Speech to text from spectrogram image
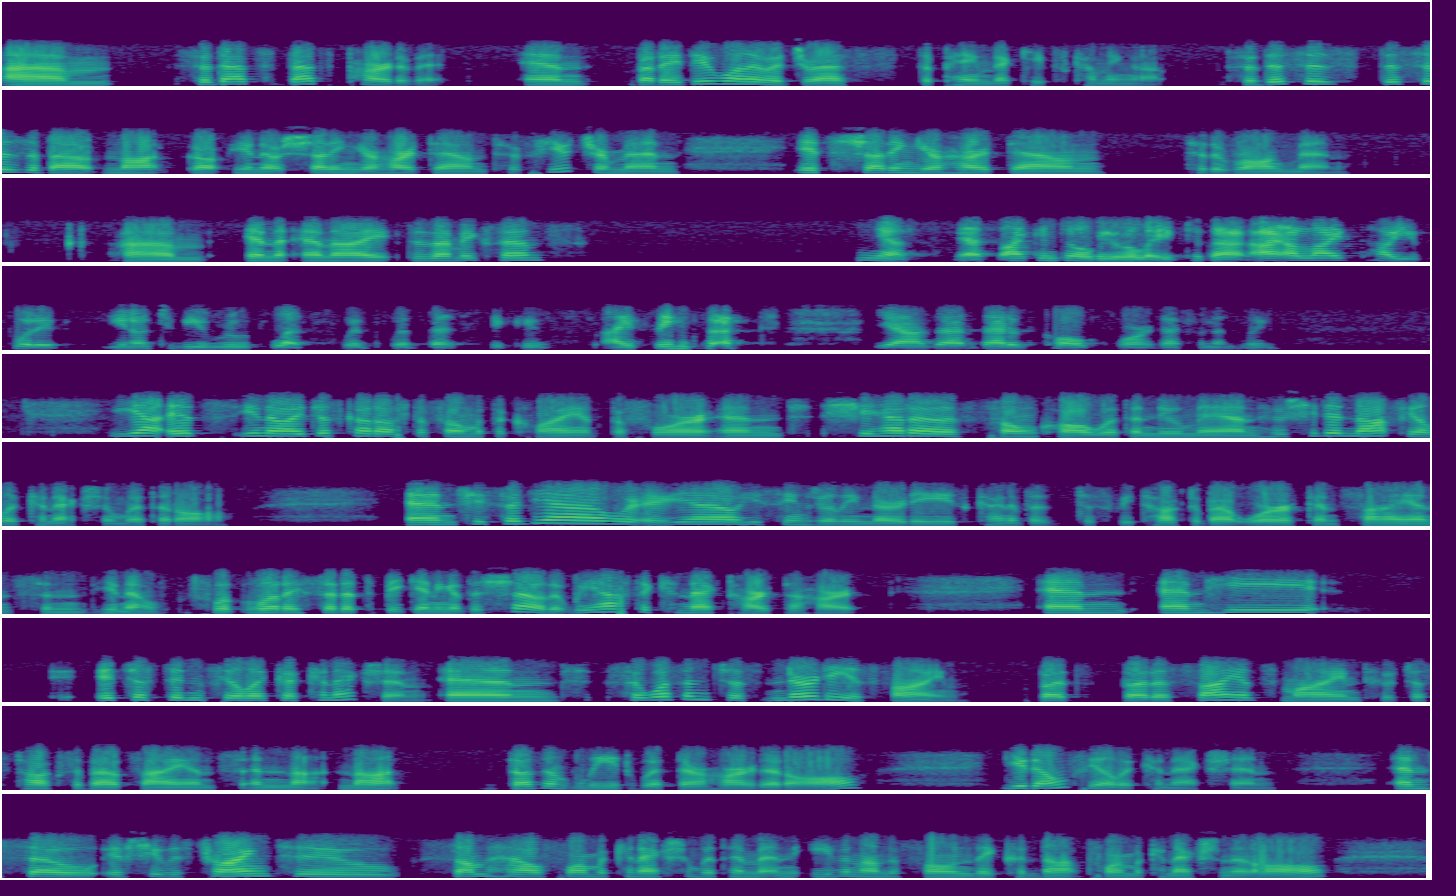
Um, so that's that's part of it. And but I do want to address the pain that keeps coming up. So this is this is about not go, you know shutting your heart down to future men. It's shutting your heart down to the wrong men. Um, and and I does that make sense? Yes, yes, I can totally relate to that. I, I like how you put it, you know, to be ruthless with with this because I think that, yeah, that that is called for definitely. Yeah, it's you know I just got off the phone with a client before, and she had a phone call with a new man who she did not feel a connection with at all. And she said, "Yeah, we're, know, he seems really nerdy. He's kind of a just we talked about work and science, and you know what, what I said at the beginning of the show that we have to connect heart to heart." And and he, it just didn't feel like a connection, and so it wasn't just nerdy is fine, but but a science mind who just talks about science and not not doesn't lead with their heart at all, you don't feel a connection. And so if she was trying to somehow form a connection with him and even on the phone they could not form a connection at all,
